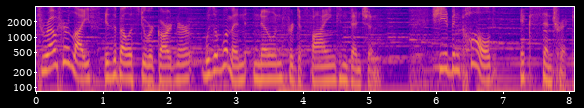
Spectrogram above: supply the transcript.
Throughout her life, Isabella Stewart Gardner was a woman known for defying convention. She had been called eccentric,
